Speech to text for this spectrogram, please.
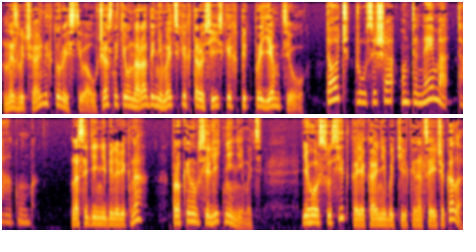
не звичайних туристів, а учасників наради німецьких та російських підприємців. Deutsch-russische Unternehmertagung. На сидінні біля вікна прокинувся літній німець. Його сусідка, яка ніби тільки на це і чекала,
